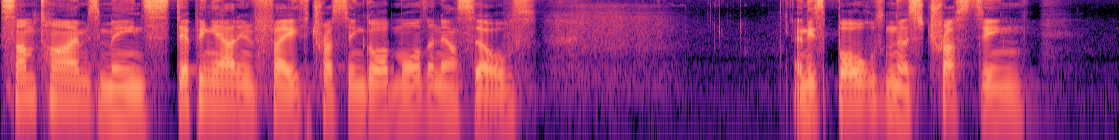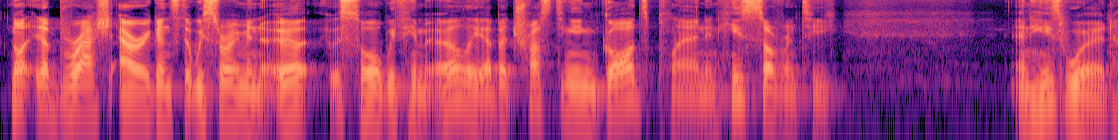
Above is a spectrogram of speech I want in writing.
sometimes means stepping out in faith, trusting God more than ourselves. And this boldness, trusting not a brash arrogance that we saw him in saw with him earlier, but trusting in God's plan and His sovereignty and His word.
